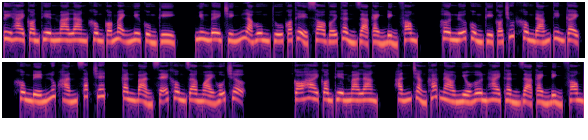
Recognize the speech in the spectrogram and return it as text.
tuy hai con thiên ma lang không có mạnh như cùng kỳ, nhưng đây chính là hung thú có thể so với thần giả cảnh đỉnh phong, hơn nữa cùng kỳ có chút không đáng tin cậy, không đến lúc hắn sắp chết, căn bản sẽ không ra ngoài hỗ trợ. Có hai con thiên ma lang, hắn chẳng khác nào nhiều hơn hai thần giả cảnh đỉnh phong.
